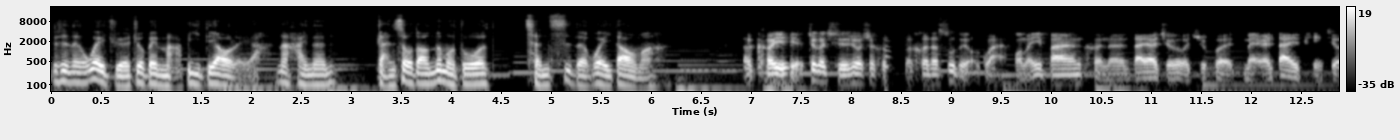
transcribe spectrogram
就是那个味觉就被麻痹掉了呀，那还能感受到那么多层次的味道吗？呃，可以，这个其实就是和喝的速度有关。我们一般可能大家酒友聚会，每人带一瓶酒，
